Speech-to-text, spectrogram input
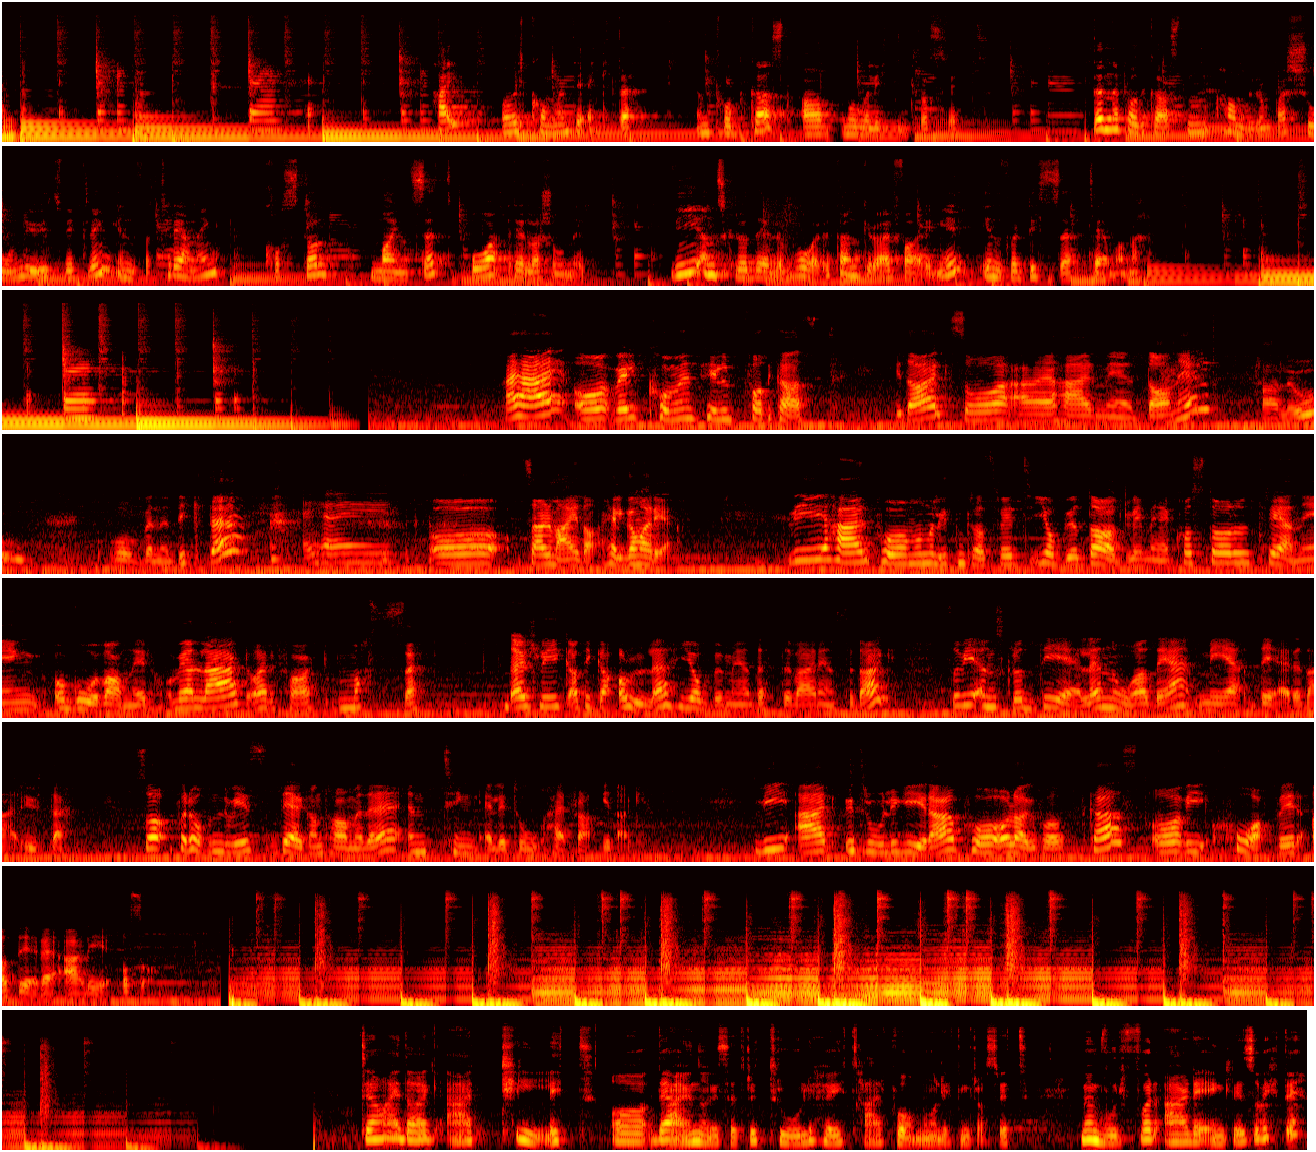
Hei, og velkommen til Ekte, en podkast av Monolitten CrossFit. Denne podkasten handler om personlig utvikling innenfor trening, kosthold, mindset og relasjoner. Vi ønsker å dele våre tanker og erfaringer innenfor disse temaene. Hei, hei, og velkommen til podkast. I dag så er jeg her med Daniel Hallo. og Benedikte. Hei, hei. Og så er det meg, da. Helga Marie. Vi her på Monolitten CrossFit jobber jo daglig med kosthold, trening og gode vaner. Og vi har lært og erfart masse. Det er jo slik at ikke alle jobber med dette hver eneste dag, så vi ønsker å dele noe av det med dere der ute. Så forhåpentligvis dere kan ta med dere en ting eller to herfra i dag. Vi er utrolig gira på å lage podkast, og vi håper at dere er det også. Temaet i dag er tillit, og det er jo noe vi setter utrolig høyt her på Monolitten CrossFit. Men hvorfor er det egentlig så viktig?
